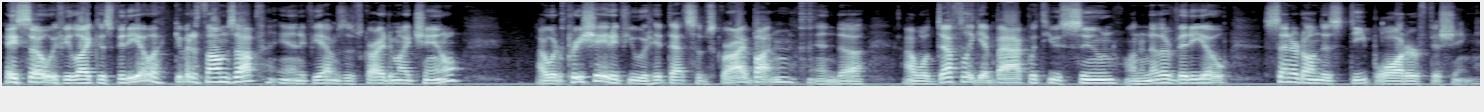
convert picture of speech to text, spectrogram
Hey, so if you like this video, give it a thumbs up. And if you haven't subscribed to my channel, I would appreciate if you would hit that subscribe button. And uh, I will definitely get back with you soon on another video centered on this deep water fishing.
